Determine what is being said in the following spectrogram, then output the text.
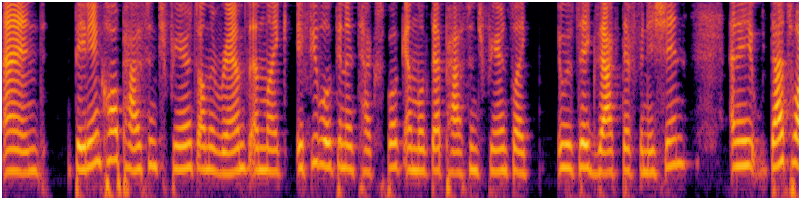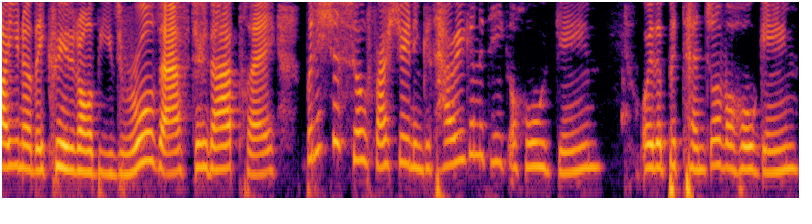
and they didn't call pass interference on the Rams, and like if you looked in a textbook and looked at pass interference, like it was the exact definition, and it, that's why you know they created all these rules after that play but it's just so frustrating because how are you going to take a whole game or the potential of a whole game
